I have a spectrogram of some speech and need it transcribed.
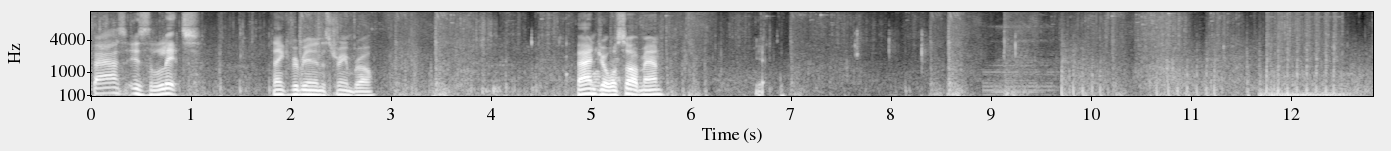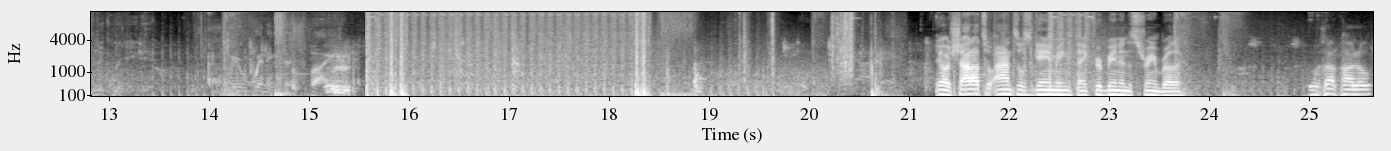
Baz is lit. Thank you for being in the stream, bro. Banjo, what's up, man? Yeah. We're winning this fight. Yo, shout out to Antos Gaming. Thank you for being in the stream, brother. What's up, hello?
